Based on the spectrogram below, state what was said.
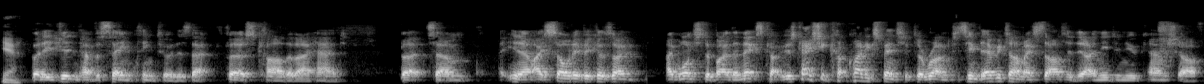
Yeah. but it didn't have the same thing to it as that first car that I had. But um, you know, I sold it because I I wanted to buy the next car. It was actually quite expensive to run. 'cause It seemed every time I started it, I need a new camshaft.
